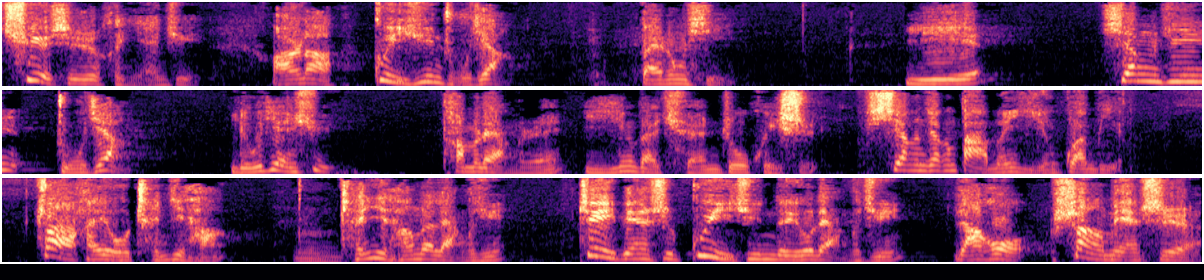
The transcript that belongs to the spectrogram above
确实是很严峻。而呢，贵军主将白崇禧与湘军主将刘建绪，他们两个人已经在泉州会师，湘江大门已经关闭了。这儿还有陈济棠，嗯，陈济棠的两个军，这边是贵军的有两个军，然后上面是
